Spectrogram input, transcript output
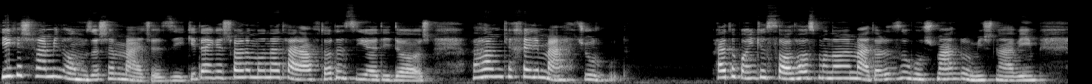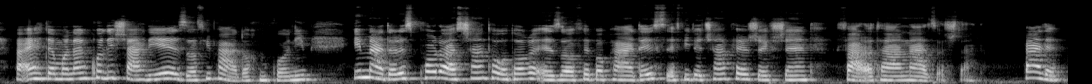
یکیش همین آموزش مجازی که در کشور ما نه طرفدار زیادی داشت و هم که خیلی محجور بود. حتی با اینکه سالهاست ما نام مدارس هوشمند رو میشنویم و احتمالا کلی شهریه اضافی پرداخت می‌کنیم. این مدارس پا رو از چند تا اتاق اضافه با پرده سفید و چند پرژکشن فراتر نذاشتن. بله.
